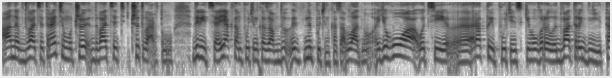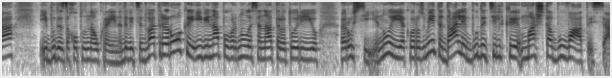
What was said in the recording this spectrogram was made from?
а не в 23-му чи 24-му. Дивіться, як там Путін казав, дв- не Путін казав, ладно, його оці е, рати путінські говорили 2-3 дні, та і буде захоплена Україна. Дивіться, 2-3 роки, і війна повернулася на територію Росії. Ну і як ви розумієте, далі буде тільки масштабуватися.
